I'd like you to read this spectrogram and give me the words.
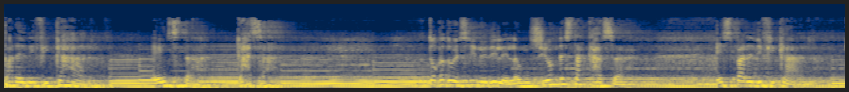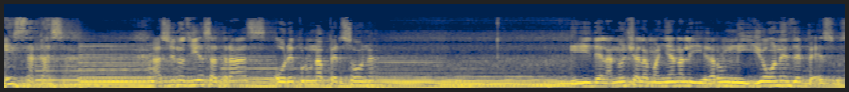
para edificar esta casa. Toca a tu vecino y dile, la unción de esta casa es para edificar esta casa. Hace unos días atrás oré por una persona y de la noche a la mañana le llegaron millones de pesos.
